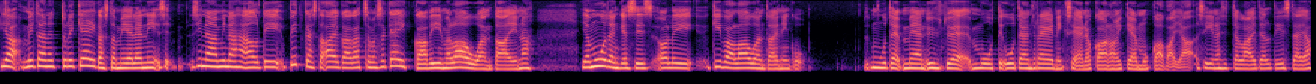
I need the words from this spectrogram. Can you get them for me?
Ja mitä nyt tuli keikasta mieleen, niin sinä ja minähän oltiin pitkästä aikaa katsomassa keikkaa viime lauantaina. Ja muutenkin siis oli kiva lauantai niin kuin muuten meidän yhtye muutti uuteen treenikseen, joka on oikein mukava ja siinä sitten laiteltiin sitä ja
